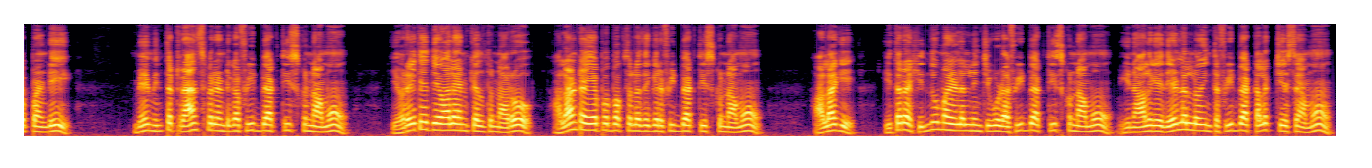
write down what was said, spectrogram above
చెప్పండి. మేము ఇంత ట్రాన్స్పరెంట్గా ఫీడ్బ్యాక్ తీసుకున్నాము. ఎవరైతే దేవాలయానికి వెళ్తున్నారో అలాంటి అయ్యప్ప భక్తుల దగ్గర ఫీడ్బ్యాక్ తీసుకున్నాము. అలాగే ఇతర హిందూ మహిళల నుంచి కూడా ఫీడ్బ్యాక్ తీసుకున్నాము. ఈ నాలుగైదేళ్ళలో ఇంత ఫీడ్బ్యాక్ కలెక్ట్ చేశాము.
